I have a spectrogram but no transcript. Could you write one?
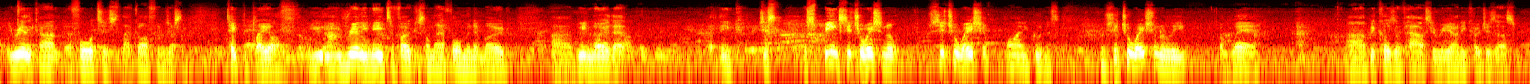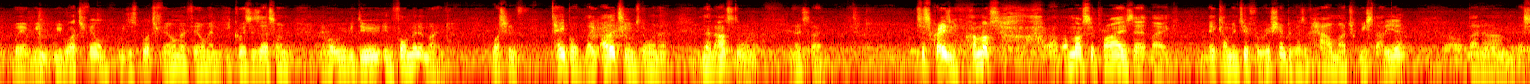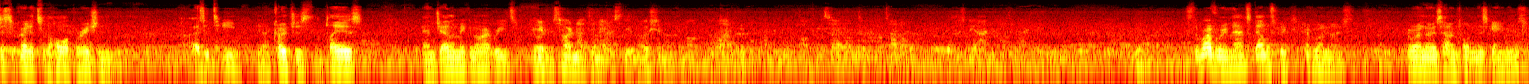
You really can't afford to slack off and just take the play off. You, you really need to focus on that four minute mode. Uh, we know that. Think just being situational, situation. Oh my goodness, situationally aware uh, because of how Sirianni coaches us. Where we, we watch film, we just watch film and film, and he quizzes us on and what we would do in four minute mode, watching tape of like other teams doing it, and then us doing it. You know, so it's just crazy. I'm not I'm not surprised that like it come into fruition because of how much we study it. But um, it's just a credit to the whole operation as a team. You know, coaches, the players, and Jalen making the right reads. It's hard not to notice the emotion from a lot of people coming off the sideline to the tunnel. What was behind that tonight? It's the rivalry, man. It's Dallas week. Everyone knows. Everyone knows how important this game is.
